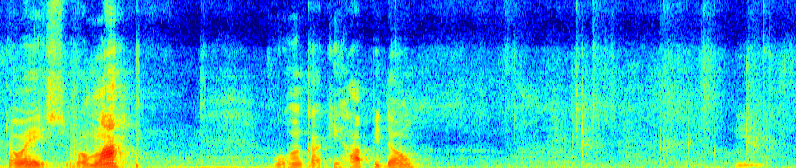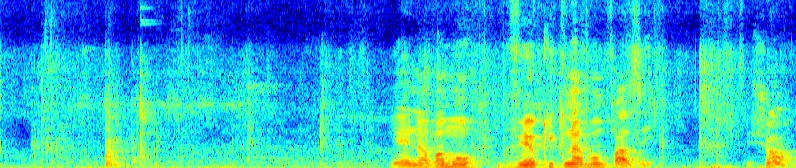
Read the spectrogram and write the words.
Então é isso, vamos lá? Vou arrancar aqui rapidão. E, aí nós vamos ver o que, que nós vamos fazer. Fechou?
